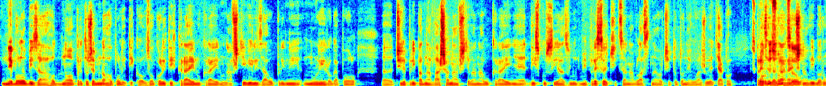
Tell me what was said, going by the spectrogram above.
nebolo by záhodno, pretože mnoho politikov z okolitých krajín Ukrajinu navštívili za uplynulý rok a pol, e, čiže prípadná vaša návšteva na Ukrajine, diskusia s ľuďmi, presvedčiť sa na vlastné oči, toto neuvažujete ako Skôr by, som chcel, výboru?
